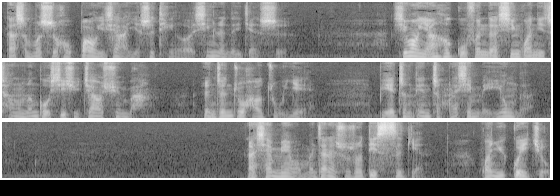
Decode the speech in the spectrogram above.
但什么时候报一下也是挺恶心人的一件事。希望洋河股份的新管理层能够吸取教训吧，认真做好主业，别整天整那些没用的。那下面我们再来说说第四点，关于贵酒。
